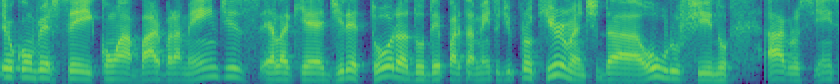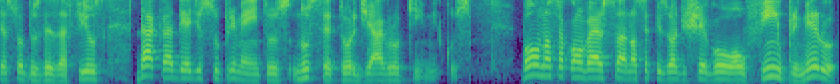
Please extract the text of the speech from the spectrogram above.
Eu conversei com a Bárbara Mendes, ela que é diretora do Departamento de Procurement da Ouro Fino Agrociência sobre os desafios da cadeia de suprimentos no setor de agroquímicos. Bom, nossa conversa, nosso episódio chegou ao fim, o primeiro,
